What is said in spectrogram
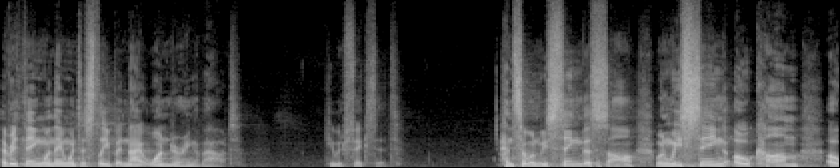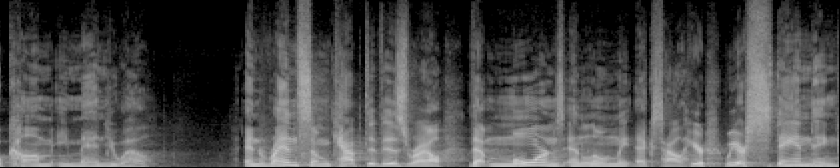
Everything when they went to sleep at night wondering about, he would fix it. And so when we sing this song, when we sing, O come, O come, Emmanuel, and ransom captive Israel that mourns in lonely exile here, we are standing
